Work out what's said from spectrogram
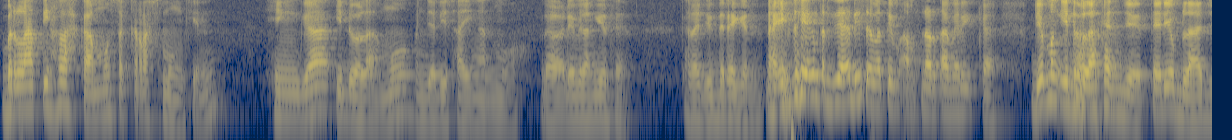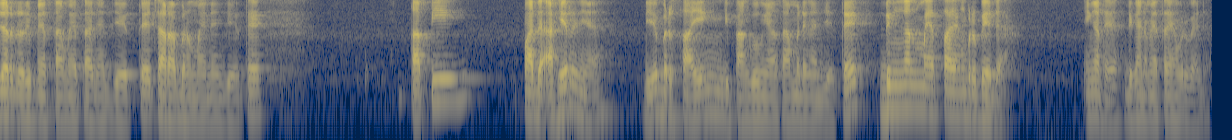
Berlatihlah kamu sekeras mungkin hingga idolamu menjadi sainganmu. Loh, dia bilang gitu. Kata G Dragon. Nah, itu yang terjadi sama tim North America. Dia mengidolakan JT, dia belajar dari meta-metanya JT, cara bermainnya JT. Tapi pada akhirnya dia bersaing di panggung yang sama dengan JT dengan meta yang berbeda. Ingat ya, dengan meta yang berbeda.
